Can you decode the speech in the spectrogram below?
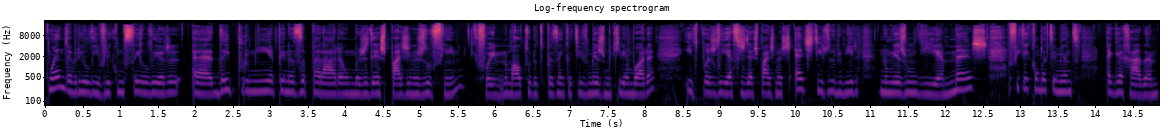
quando abri o livro e comecei a ler, uh, dei por mim apenas a parar a umas 10 páginas do fim, que foi numa altura depois em que eu tive mesmo que ir embora, e depois li essas 10 páginas antes de ir dormir no mesmo dia, mas fiquei completamente agarrada.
